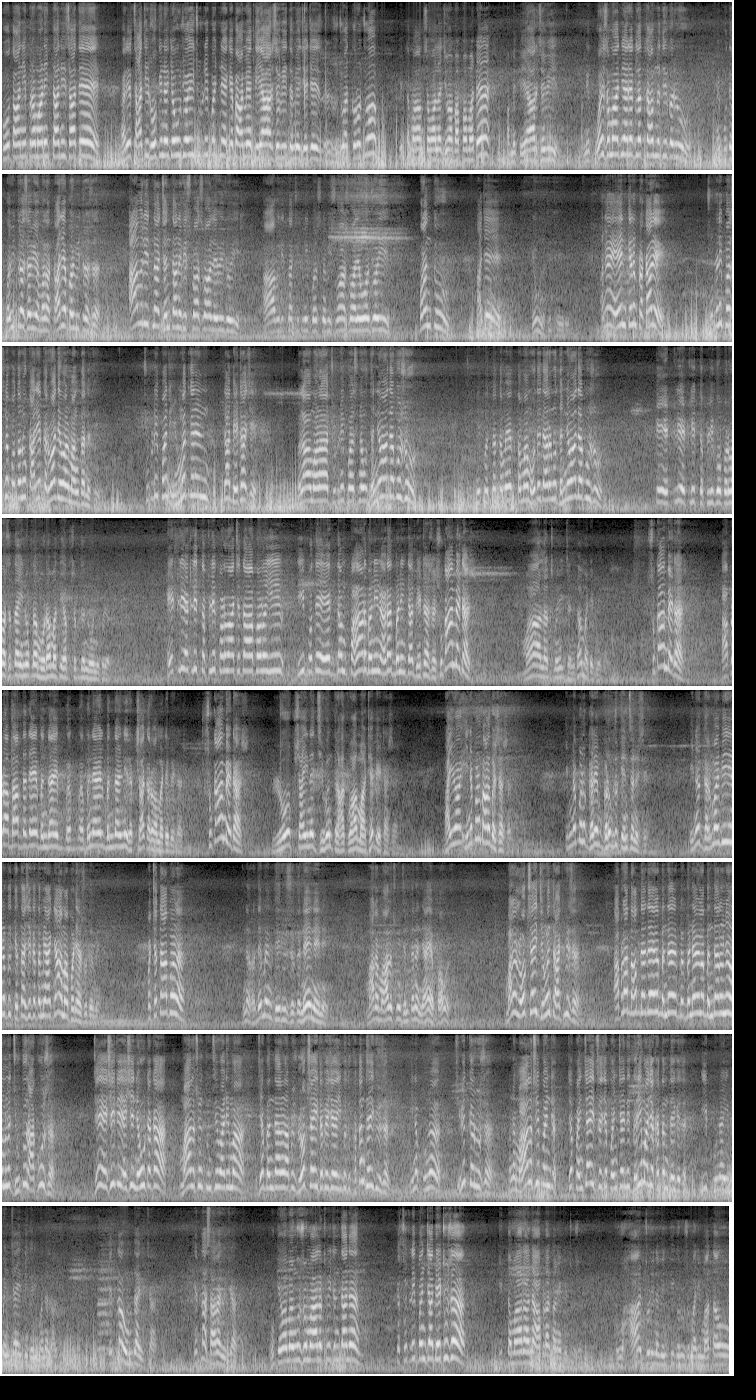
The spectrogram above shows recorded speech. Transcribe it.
પોતાની પ્રમાણિકતાની સાથે અરે સાથી રોકીને કેવું જોઈએ? ચૂંટણી પંચને કે ભાઈ અમે તૈયાર છીએ તમે જે જે રજૂઆત કરો છો, એ તમામ સવાલના જવાબ આપવા માટે અમે તૈયાર છીએ અમે કોઈ સમાજની અરે ગલત કામ નથી કર્યું. અમે પોતે પવિત્ર છીએ અમારા કાર્ય પવિત્ર છે. આવી રીતના જનતાને વિશ્વાસમાં લેવી જોઈએ. આવી રીતના ચૂંટણી પંચને વિશ્વાસમાં લેવો જોઈએ. પરંતુ આજે એવું નથી થઈ રહ્યું. અને એન કેમ પ્રકારે ચૂંટણી પંચને પોતાનું કાર્ય કરવા દેવા માંગતા નથી. ચૂંટણી પંચ હિંમત કરીને ત્યાં બેઠા છે. ભલા મારા ચૂંટણી પંચને હું ધન્યવાદ આપું છું. ચૂંટણી પંચના તમે તમામ હોદ્દેદારોનો ધન્યવાદ આપું છું કે એટલી એટલી તકલીફો પડવા છતાં એ લોકોના મોઢામાંથી અપશબ્દ ન નીકળ્યો. એટલી એટલી તકલીફ પડવા છતાં પણ એ એ પોતે એકદમ પહાડ બનીને અડગ બનીને ત્યાં બેઠા છે. શું કામ બેઠા છે? મહાલક્ષ્મીની જનતા માટે બેઠા. શું કામ બેઠા છે? આપણા બાપ દાદાએ બંધાય બનાવેલ બંધારણની રક્ષા કરવા માટે બેઠા છે. શું કામ બેઠા છે? લોકશાહીને જીવંત રાખવા માટે બેઠા છે. ભાઈઓ એને પણ બાળ બસા છે. એમને પણ ઘરે ઘણું બધું ટેન્શન હશે. એના ઘરમાં બી એને કોઈ કહેતા છે કે તમે આ ક્યાં આમાં પડ્યા છો તમે? પણ છતાં પણ એના હૃદયમાં એમ થઈ રહ્યું છે કે નહીં નહીં નહીં. મારા મહાલક્ષ્મી જનતાને ન્યાય અપાવો છે. મારે લોકશાહી જીવંત રાખવી છે. આપણા બાપ દાદાએ બનાવેલા બંધારણને અમને જૂતું રાખવું છે. જે એંશીથી એંશી નેવું ટકા મહાલક્ષ્મી તુલસીવાડીમાં જે બંધારણ આપણું લોકશાહી ઢબે છે, એ બધું ખતમ થઈ ગયું છે. એને પુનઃ જીવિત કરવું છે. અને મહાલક્ષ્મી પંચ, જે પંચાયત છે, જે પંચાયતની ગરિમા જે ખતમ થઈ ગઈ છે, એ પુનઃ એ પંચાયતની ગરિમાને લાવવી કેટલા ઉમદા વિચાર, કેટલા સારા વિચાર. હું કહેવા માંગુ છું મહાલક્ષ્મી જનતાને કે ચૂંટણી પંચા બેઠું છે એ તમારા ને આપણા કારણે બેઠું હું હાથ જોડીને વિનંતી કરું છું, મારી માતાઓ,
